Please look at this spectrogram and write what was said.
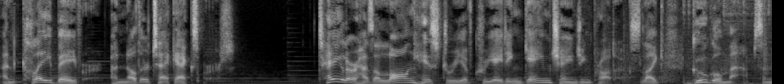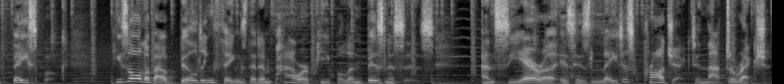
and Clay Bavor, another tech expert. Taylor has a long history of creating game changing products like Google Maps and Facebook. He's all about building things that empower people and businesses, and Sierra is his latest project in that direction.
